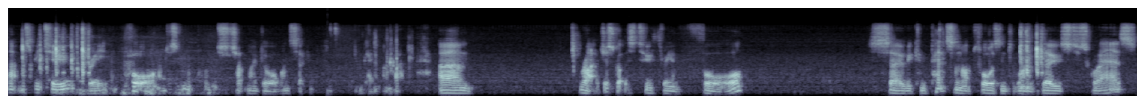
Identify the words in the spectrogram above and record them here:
that must be 2, 3 and 4. I'm just going to shut my door one second. Okay, I'm back. Um, right, I've just got this 2, 3 and 4. So we can pencil mark 4s into one of those squares.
